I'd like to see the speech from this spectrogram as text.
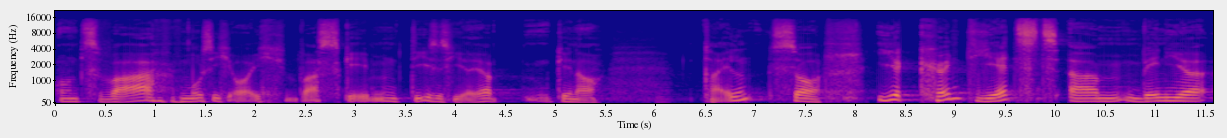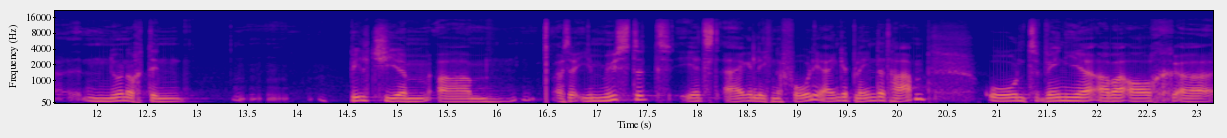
und zwar muss ich euch was geben, dieses hier, ja, genau teilen. So, ihr könnt jetzt, ähm, wenn ihr nur noch den Bildschirm, ähm, also ihr müsstet jetzt eigentlich eine Folie eingeblendet haben. Und wenn ihr aber auch äh,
